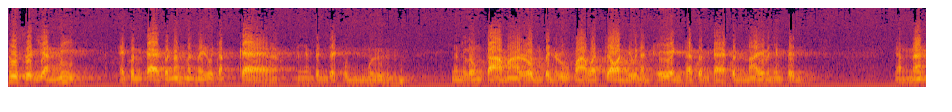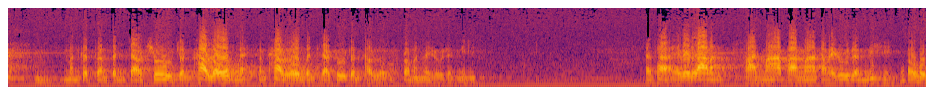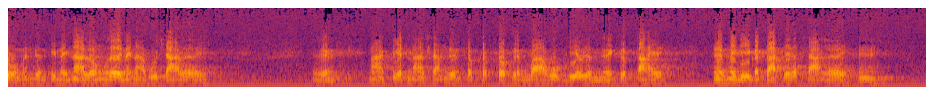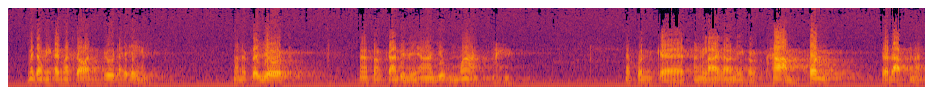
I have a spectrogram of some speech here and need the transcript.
รู้สึกอย่างนี้ไอ้คนแก่คนนั้นมันไม่รู้จักแก่มันยังเป็นเด็กอุ้มมือ ยังหลงกามารมเป็นรูปาวจรอยู่นั่นเอง ถ้าคนแก่คนไหนมันยังเป็น อย่างนั้น มันก็ต้องเป็นเจ้าชู้จนข้าวโลงเลยมันข้าวโลงเป็นเจ้าชู้จนข้าวโลงเพราะมันไม่รู้เรื่องนี้ แต่ถ้าเวลามันผ่านมาผ่านมาทำให้รู้เรื่องนี้โอ้มันเรื่องที่ไม่น่าหลงเลย ไม่น่าบูชาเลย เรื่องน่าเกลียดน่าชังเรื่องสกปรกเรื่องว่าวูบเดียวเรื่องเหนื่อยเกือบตายเรื่องไม่ดีกับสัตว์เดรัจฉานเลยไม่ต้องมีใครมาสอนรู้ได้เอง นั่นประโยชน์ของการที่มีอายุมาก ถ้าคนแก่ทั้งหลายเหล่านี้ก็ข้ามพ้นระดับนั้น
